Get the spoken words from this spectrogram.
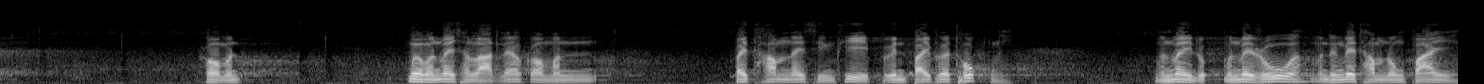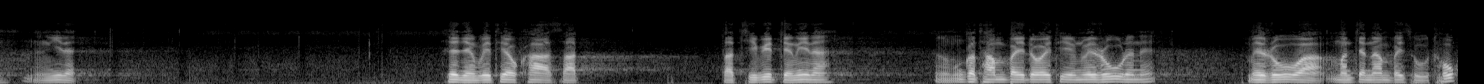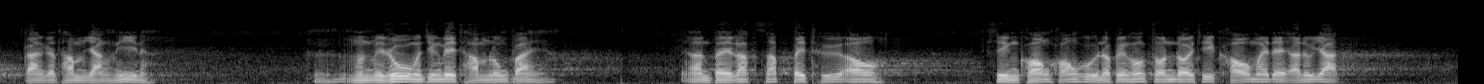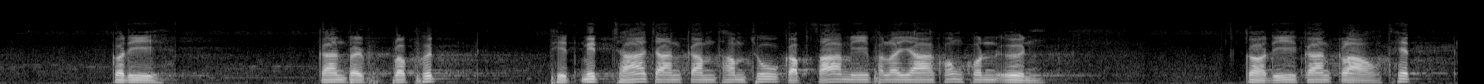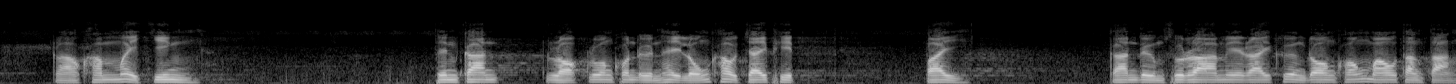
เพราะมัน เมื่อมันไม่ฉลาดแล้วก็มันไปทำในสิ่งที่เป็นไปเพื่อทุกข์นี่ มันไม่มันไม่รู้อะมันถึงได้ทำลงไป อย่างนี้แหละเช่นอย่างไปเที่ยวฆ่าสัตว์ ตัดชีวิตอย่างนี้นะ มันก็ทำไปโดยที่มันไม่รู้นั่นแหละไม่รู้ว่ามันจะนำไปสู่ทุกข์การกระทำอย่างนี้นะมันไม่รู้มันจึงได้ทำลงไปอันไปรักทรัพย์ไปถือเอาสิ่งของของผู้อื่นเป็นของตนโดยที่เขาไม่ได้อนุญาต ก็ดี การไปประพฤติ ผิดมิจฉาจารกรรมทำชู้กับสามีภรรยาของคนอื่น ก็ดีการกล่าวเท็จ กล่าวคำไม่จริง เป็นการหลอกลวงคนอื่นให้หลงเข้าใจผิดไป การดื่มสุราเมรัยเครื่องดองของเมาต่าง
